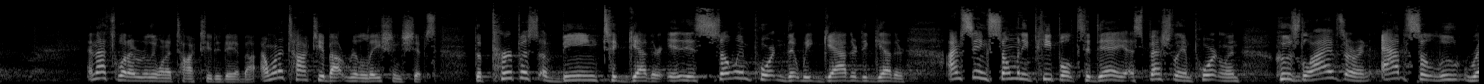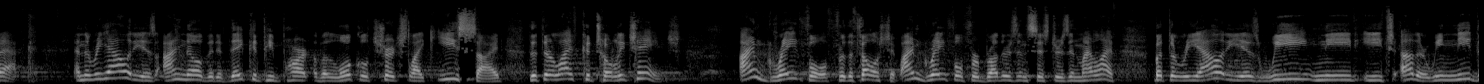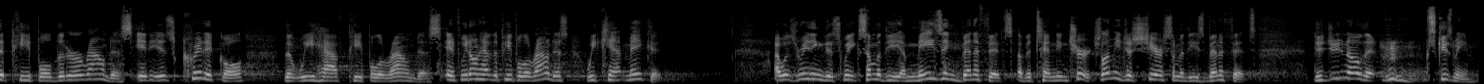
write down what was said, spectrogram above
And that's what I really want to talk to you today about. I want to talk to you about relationships, the purpose of being together. It is so important that we gather together. I'm seeing so many people today, especially in Portland, whose lives are an absolute wreck. And the reality is, I know that if they could be part of a local church like Eastside, that their life could totally change. I'm grateful for the fellowship. I'm grateful for brothers and sisters in my life. But the reality is, we need each other. We need the people that are around us. It is critical that we have people around us. If we don't have the people around us, we can't make it. I was reading this week some of the amazing benefits of attending church. Let me just share some of these benefits. Did you know that, excuse me,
